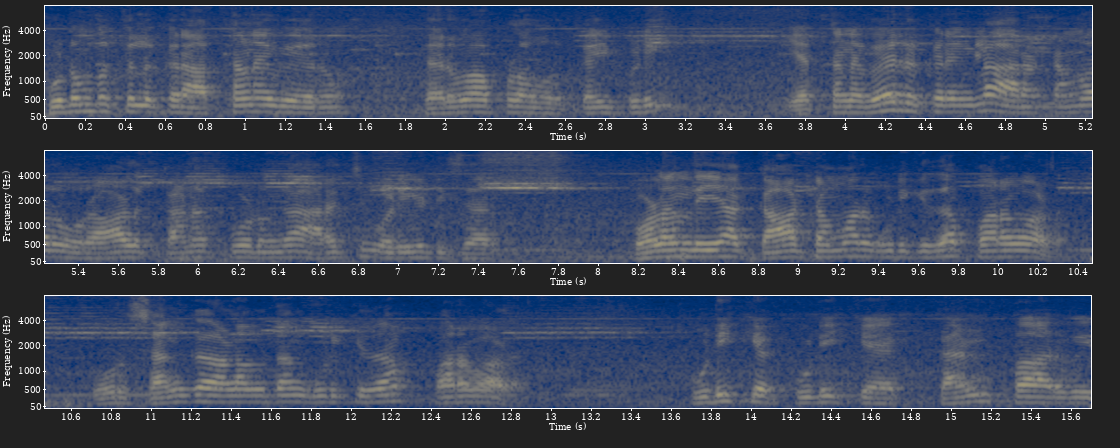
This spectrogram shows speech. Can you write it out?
குடும்பத்தில் இருக்கிற அத்தனை பேரும் கருவேப்பிலை ஒரு கைப்பிடி எத்தனை பேர் இருக்கிறீங்களோ அரை டமர் ஒரு ஆள் கணக்கு போடுங்க அரைச்சி வடிகட்டி சார். குழந்தையா கா குடிக்குதா? பரவாயில்ல. ஒரு சங்கு அளவு தான் குடிக்குதா? பரவாயில்ல. குடிக்க குடிக்க கண் பார்வை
